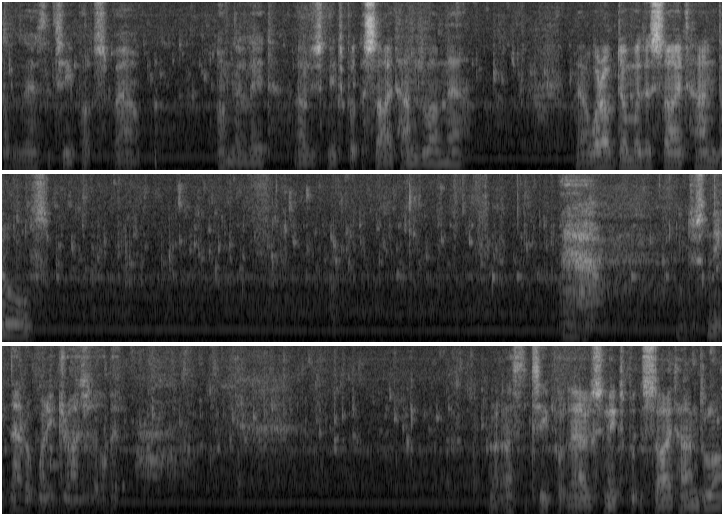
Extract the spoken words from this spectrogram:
And there's the teapot spout on the lid. I just need to put the side handle on now. Now what I've done with the side handles just neaten that up when it dries a little bit. Right, that's the teapot now, I just need to put the side handle on.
